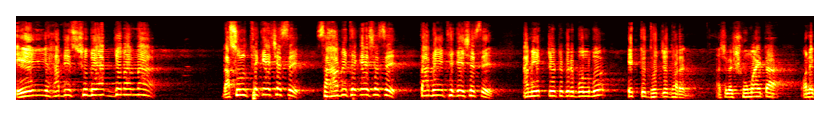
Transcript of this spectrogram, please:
এই হাদিস শুধু একজনের না রাসুল থেকে এসেছে, সাহাবি থেকে এসেছে তাবি থেকে এসেছে। আমি একটু একটু করে বলব, একটু ধৈর্য ধরেন। আসলে সময়টা অনেক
